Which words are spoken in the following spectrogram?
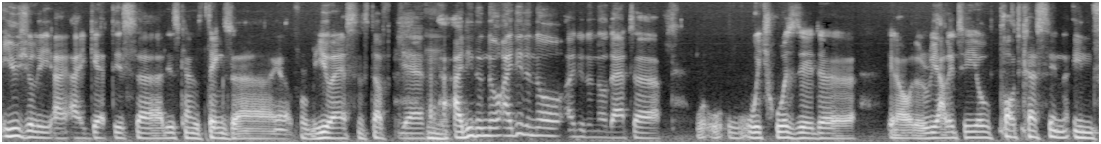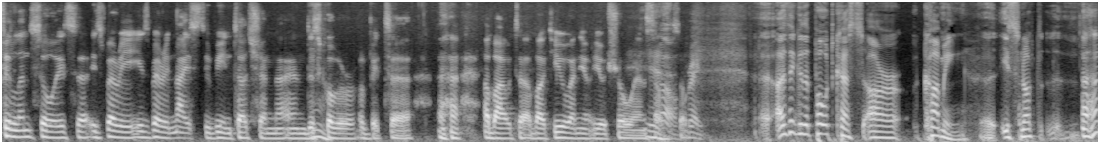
usually I, I get this uh, these kind of things, uh, you know, from US and stuff. Yeah. I, I didn't know. I didn't know. I didn't know that uh, w- which was the, the you know the reality of podcasts in, in Finland. So it's uh, it's very it's very nice to be in touch and and discover a bit uh, about about you and your, your show and Yeah. stuff. Oh, so. great. Uh, I think the podcasts are coming. Uh, it's not uh,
